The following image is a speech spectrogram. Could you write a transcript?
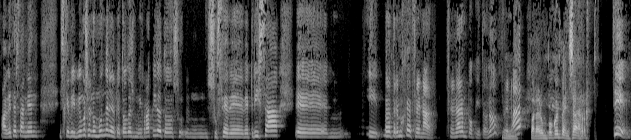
a veces también es que vivimos en un mundo en el que todo es muy rápido, todo mm, sucede deprisa eh, y, bueno, tenemos que frenar, frenar un poquito, ¿no? Mm, frenar. parar un poco y pensar. Sí,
